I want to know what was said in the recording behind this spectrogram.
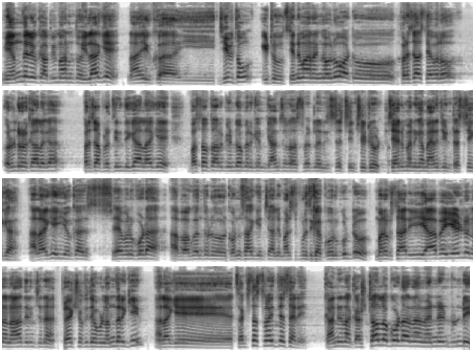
మీ అందరి యొక్క అభిమానంతో ఇలాగే నా యొక్క ఈ జీవితం ఇటు సినిమా రంగంలో అటు ప్రజాసేవలో రెండు రకాలుగా ప్రజాప్రతినిధిగా అలాగే Basavataraka Indo American cancer hospital and research institute చైర్మన్గా మేనేజింగ్ ట్రస్టీగా అలాగే ఈ యొక్క సేవను కూడా ఆ భగవంతుడు కొనసాగించాలి మనస్ఫూర్తిగా కోరుకుంటూ మరొకసారి ఈ యాభై ఏళ్ళు నన్ను ఆదరించిన ప్రేక్షక దేవుళ్ళందరికీ అలాగే సక్సెస్ఫుల్ అయితే సరే కానీ నా కష్టాల్లో కూడా నా వెన్నంటుండి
